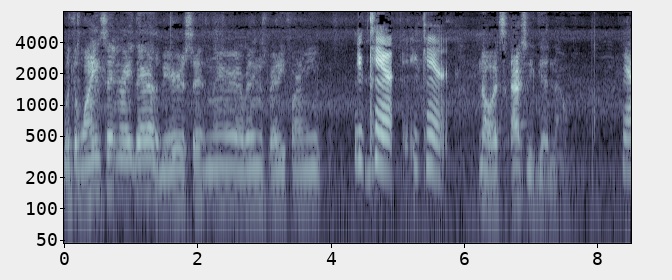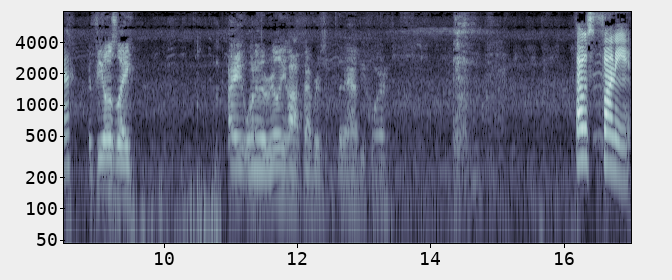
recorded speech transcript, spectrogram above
with the wine sitting right there, the beer is sitting there, everything's ready for me. You can't. You can't. No, it's actually good now. Yeah? It feels like I ate one of the really hot peppers that I had before. That was funny.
